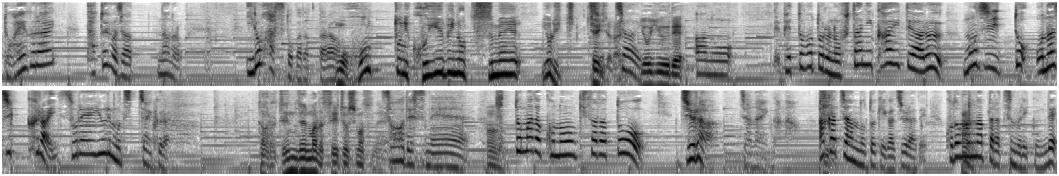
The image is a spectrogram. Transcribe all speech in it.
どれぐらい？例えばじゃあなんだろうイロハスとかだったらうもう本当に小指の爪よりちっちゃいんじゃない？余裕で。あのペットボトルの蓋に書いてある文字と同じくらいそれよりもちっちゃいくらい。だから全然まだ成長しますね。そうですね、うん。きっとまだこの大きさだとジュラじゃないかな赤ちゃんの時がジュラで子供になったらつむりくんで、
